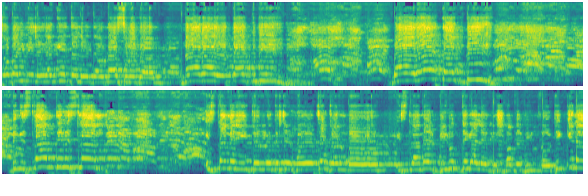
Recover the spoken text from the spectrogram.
সবাই মিলে এগিয়ে তালে দাও না স্লোগান নারায় তাকবীর। নারায় তাকবীর। দিন ইসলাম দিন ইসলাম। জন্য দেশের হয়েছে জন্ম। ইসলামের বিরুদ্ধে গেলে দেশ হবে ভিন্ন, ঠিক কিনা?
